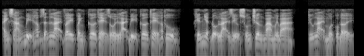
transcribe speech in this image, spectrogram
ánh sáng bị hấp dẫn lại vây quanh cơ thể rồi lại bị cơ thể hấp thu, khiến nhiệt độ lại dịu xuống chương ba mươi ba, cứu lại một cuộc đời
